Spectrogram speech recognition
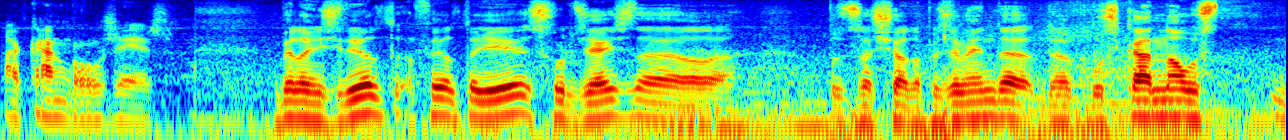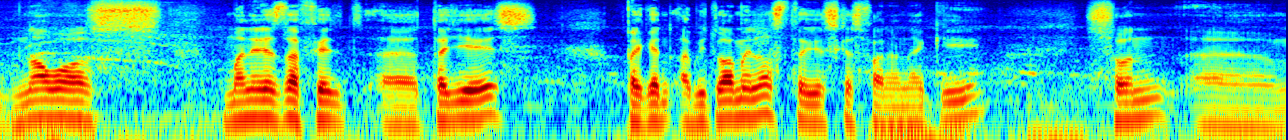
a Can Rosés. Bé, la iniciativa de fer el taller sorgeix de, doncs això, de, precisament de, de buscar nous, noves maneres de fer eh, tallers, perquè habitualment els tallers que es fan aquí són eh,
